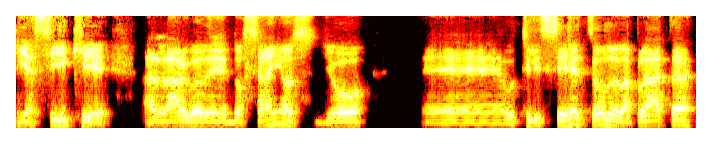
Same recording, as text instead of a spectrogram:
Y así que a lo largo de dos años yo eh, utilicé toda la plata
